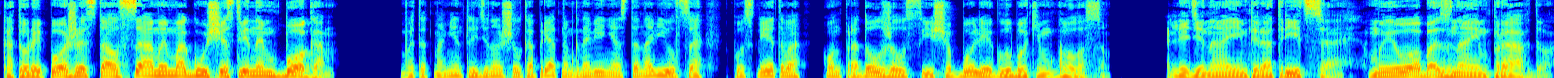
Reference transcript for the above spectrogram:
который позже стал самым могущественным богом. В этот момент ледяной шелкопряд на мгновение остановился, после этого он продолжил с еще более глубоким голосом. «Ледяная императрица, мы оба знаем правду,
